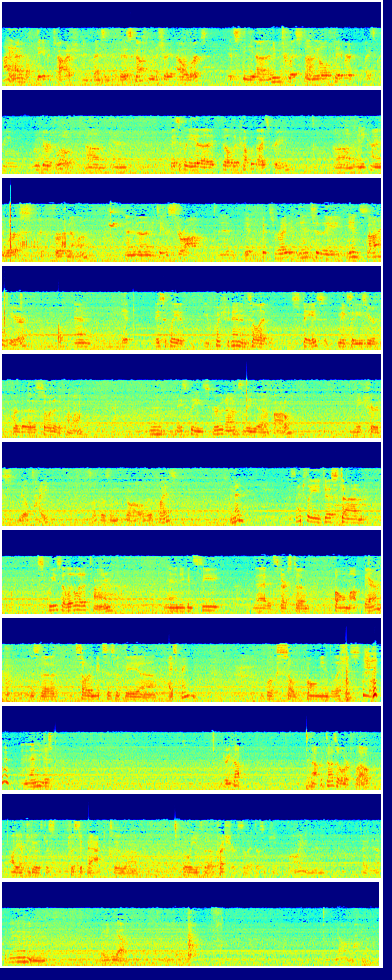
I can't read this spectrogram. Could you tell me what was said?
Hi, I'm David Chodosh, invented the Fizz Cup. I'm going to show you how it works. It's the uh, new twist on the old favorite ice cream root beer float. Um, and basically, uh, fill the cup with ice cream. Um, any kind works. I prefer vanilla. And uh, you take a straw, and it fits right into the inside here. And it basically it you push it in until it stays. It makes it easier for the soda to come up. And basically, screw it onto the uh, bottle. Make sure it's real tight so it doesn't go all over the place. And then, essentially, just um, squeeze a little at a time, and you can see that it starts to foam up there as the soda mixes with the uh, ice cream looks so foamy and delicious. and then you just drink up. Now, if it does overflow, all you have to do is just twist it back to uh, relieve the pressure so that it doesn't keep flowing, and then tighten it up again, and ready to go. Yum.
